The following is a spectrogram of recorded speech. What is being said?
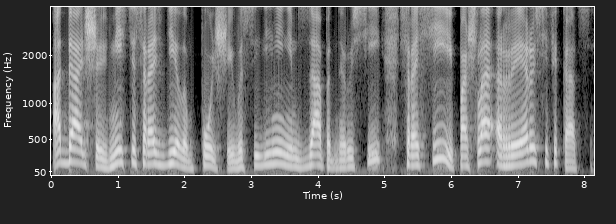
А дальше, вместе с разделом Польши и воссоединением Западной Руси, с Россией пошла рерусификация.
